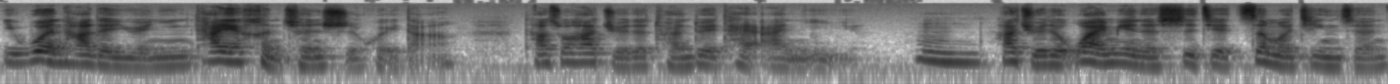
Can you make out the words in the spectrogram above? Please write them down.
一问他的原因，他也很诚实回答，他说他觉得团队太安逸。嗯，他觉得外面的世界这么竞争，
